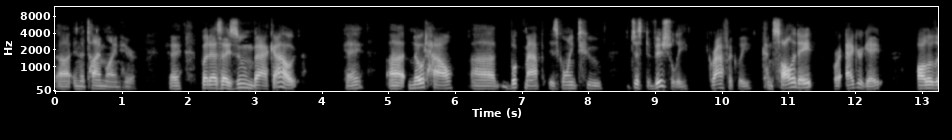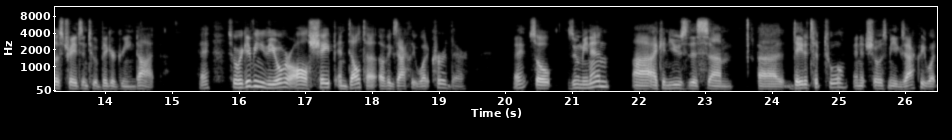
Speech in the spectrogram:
uh, in the timeline here, okay? But as I zoom back out, okay, uh, note how uh, Bookmap is going to just visually, graphically consolidate or aggregate all of those trades into a bigger green dot. Okay, so we're giving you the overall shape and delta of exactly what occurred there. Okay, so zooming in, uh, I can use this um, uh, data tip tool and it shows me exactly what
